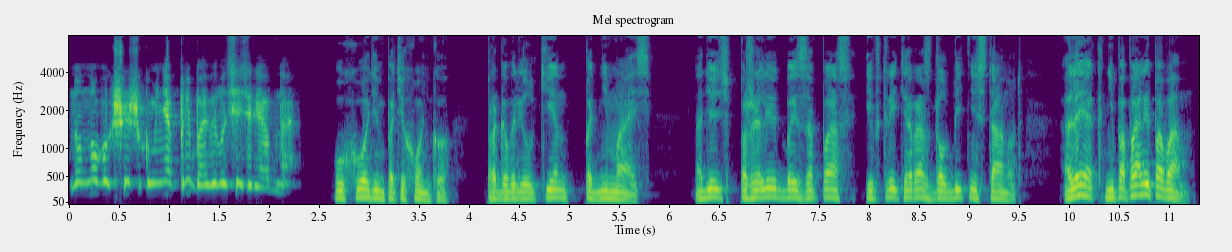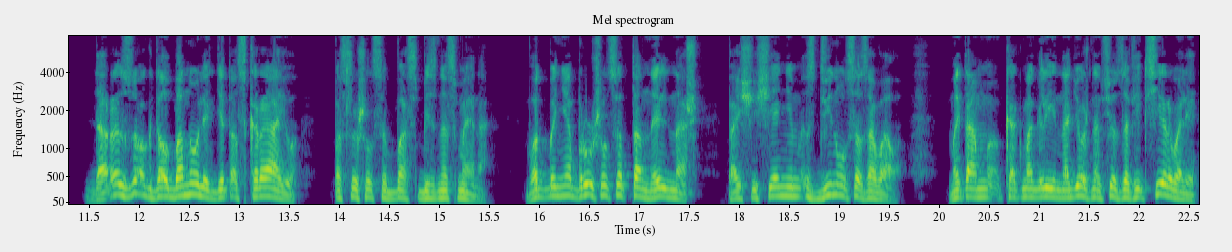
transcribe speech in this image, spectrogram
но новых шишек у меня прибавилось изрядно». «Уходим потихоньку», — проговорил Кен, поднимаясь. «Надеюсь, пожалеют боезапас и в третий раз долбить не станут. Олег, не попали по вам?» «Да разок долбанули где-то с краю», — послышался бас бизнесмена. «Вот бы не обрушился тоннель наш. По ощущениям, сдвинулся завал. Мы там, как могли, надежно все зафиксировали,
